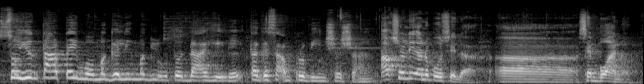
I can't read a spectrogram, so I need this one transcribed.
so yung tatay mo magaling magluto dahil taga saang probinsya siya? Actually, ano po sila? Ah, Cebuano.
